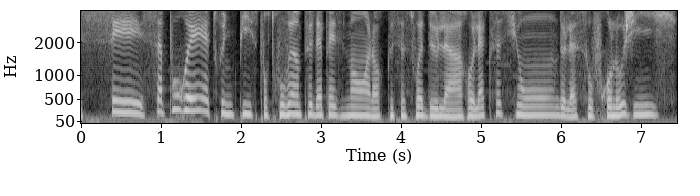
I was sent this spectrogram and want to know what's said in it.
c'est, ça pourrait être une piste pour trouver un peu d'apaisement, alors que ça soit de la relaxation, de la sophrologie,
